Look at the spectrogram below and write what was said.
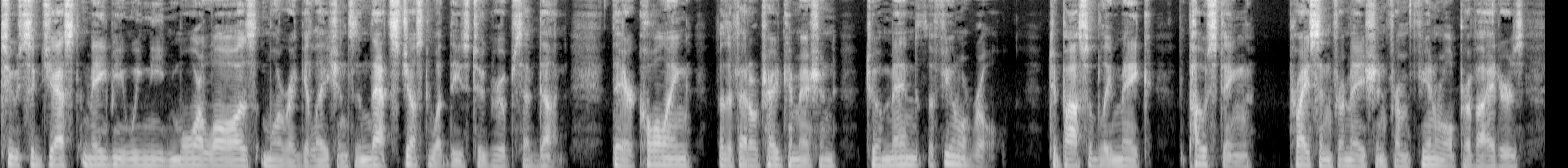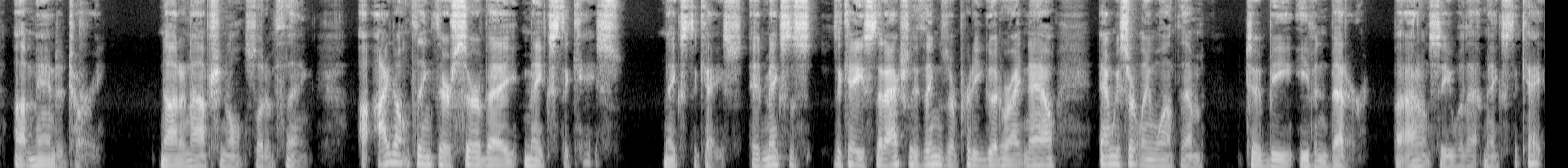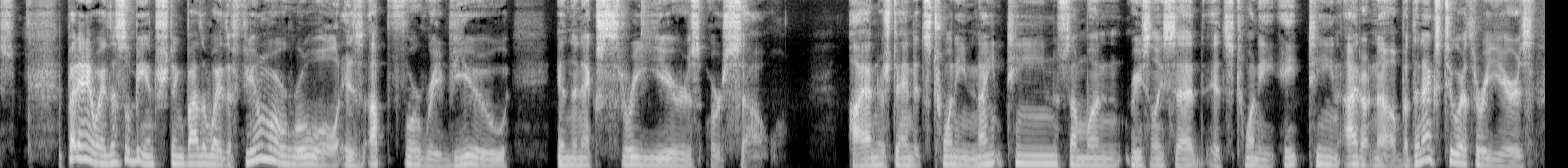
to suggest maybe we need more laws, more regulations. And that's just what these two groups have done. They are calling for the Federal Trade Commission to amend the funeral rule to possibly make posting price information from funeral providers uh, mandatory, not an optional sort of thing. I don't think their survey makes the case, makes the case. It makes the case that actually things are pretty good right now, and we certainly want them to be even better. But I don't see where that makes the case. But anyway, this will be interesting. By the way, the funeral rule is up for review in the next three years or so. I understand it's 2019. Someone recently said it's 2018. I don't know. But the next two or three years,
